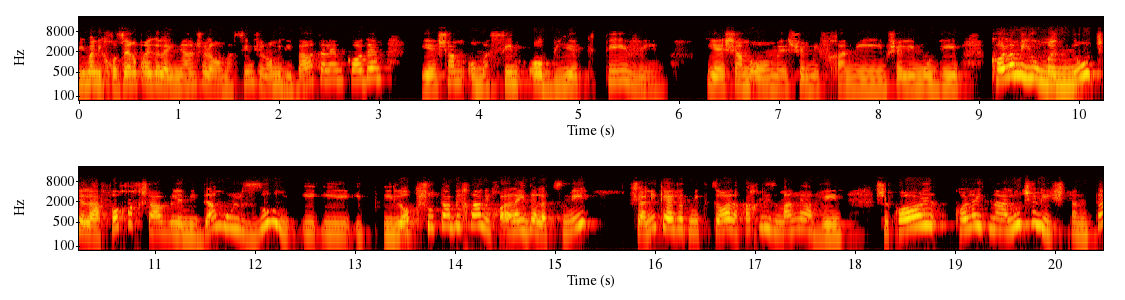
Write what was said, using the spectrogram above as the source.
ואם אני חוזרת רגע לעניין של העומסים שלא מדיברת עליהם קודם, יש שם עומסים אובייקטיביים. יש שם עומס של מבחנים, של לימודים. כל המיומנות של להפוך עכשיו למידה מול זום היא, היא, היא, היא לא פשוטה בכלל, אני יכולה להעיד על עצמי. כשאני כאשת מקצוע, לקח לי זמן להבין שכל ההתנהלות שלי השתנתה.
